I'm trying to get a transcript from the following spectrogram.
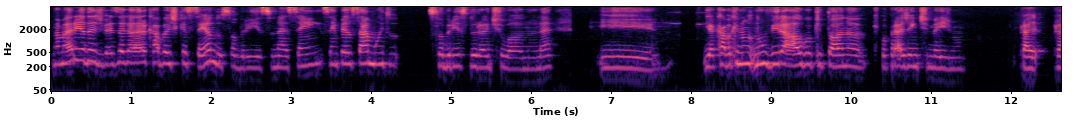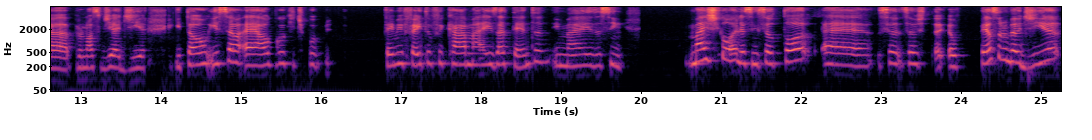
na maioria das vezes, a galera acaba esquecendo sobre isso, né? Sem, sem pensar muito sobre isso durante o ano, né? E, e acaba que não, não vira algo que torna, tipo, pra gente mesmo, para o nosso dia a dia. Então, isso é, é algo que, tipo, tem me feito ficar mais atenta e mais, assim, mais de olho, assim, se eu tô, é, se, se eu, eu penso no meu dia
